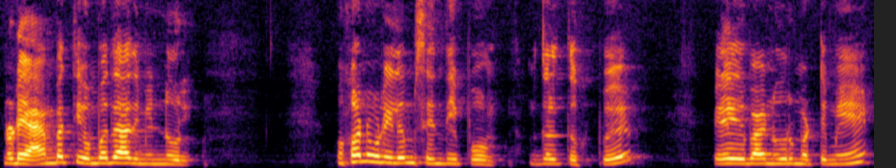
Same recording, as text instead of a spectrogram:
என்னுடைய ஐம்பத்தி ஒன்பதாவது மின்னூல். முகநூலிலும் சிந்திப்போம். முதல் தொகுப்பு. விலை ரூபாய் நூறு மட்டுமே.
